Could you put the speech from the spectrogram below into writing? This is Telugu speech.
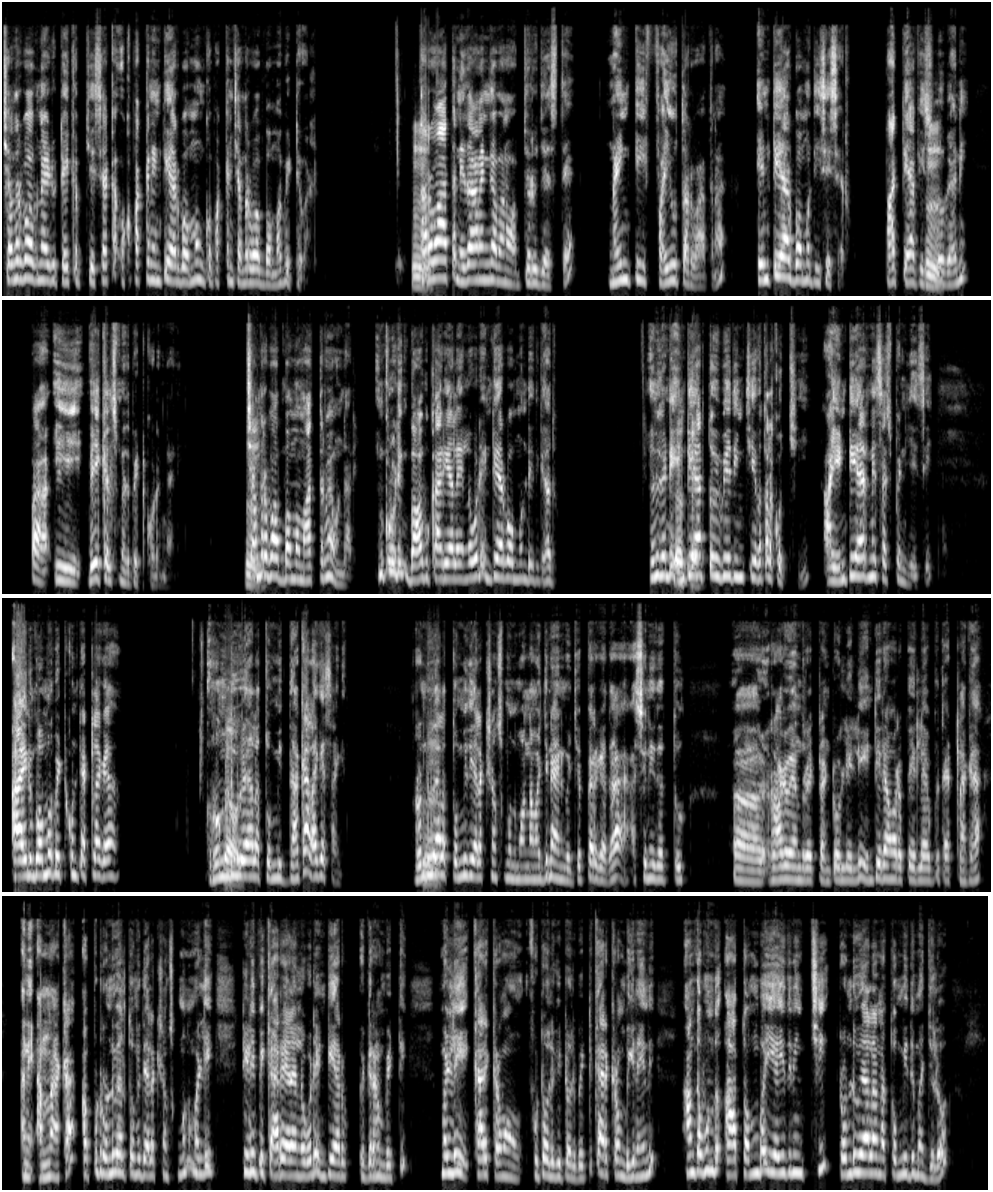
చంద్రబాబు నాయుడు టేకప్ చేశాక ఒక పక్కన ఎన్టీఆర్ బొమ్మ ఇంకో పక్కన చంద్రబాబు బొమ్మ పెట్టేవాళ్ళు. తర్వాత నిదానంగా మనం అబ్జర్వ్ చేస్తే నైన్టీ ఫైవ్ తర్వాతన ఎన్టీఆర్ బొమ్మ తీసేశారు. పార్టీ ఆఫీసులో కానీ ఈ వెహికల్స్ మీద పెట్టుకోవడం కానీ చంద్రబాబు బొమ్మ మాత్రమే ఉండాలి. ఇంక్లూడింగ్ బాబు కార్యాలయంలో కూడా ఎన్టీఆర్ బొమ్మ ఉండేది కాదు. ఎందుకంటే Okay. ఎన్టీఆర్తో విభేదించి యువతలకు వచ్చి ఆ ఎన్టీఆర్ని సస్పెండ్ చేసి ఆయన బొమ్మ పెట్టుకుంటే ఎట్లాగా? రెండు. వేల తొమ్మిది దాకా అలాగే సాగింది రెండు. వేల తొమ్మిది ఎలక్షన్స్ ముందు మొన్న మధ్యన ఆయన చెప్పారు కదా అశ్విని దత్తు రాఘవేంద్ర రెడ్డి అంటే వాళ్ళు ఎన్టీ రామారావు పేరు లేకపోతే ఎట్లాగా అని అన్నాక అప్పుడు రెండు వేల తొమ్మిది ఎలక్షన్స్ ముందు మళ్ళీ టీడీపీ కార్యాలయంలో కూడా ఎన్టీఆర్ విగ్రహం పెట్టి మళ్ళీ కార్యక్రమం ఫోటోలు గిటోలు పెట్టి కార్యక్రమం బిగినైంది అంతకుముందు ఆ తొంభై ఐదు నుంచి రెండు వేల తొమ్మిది మధ్యలో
